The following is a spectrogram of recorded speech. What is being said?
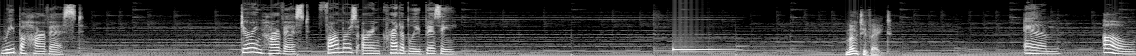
Reap a harvest. During harvest, farmers are incredibly busy. Motivate. M O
